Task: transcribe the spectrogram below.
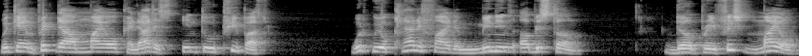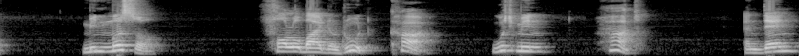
we can break down myocarditis into three parts, which will clarify the meaning of this term. The prefix myo means muscle, followed by the root card, which means heart, and then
